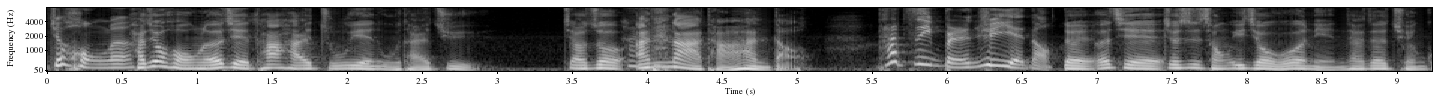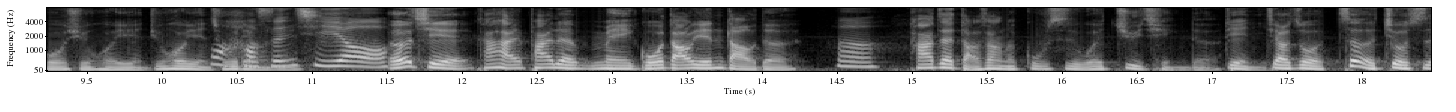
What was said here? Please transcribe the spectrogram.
就红了，他就红了，而且他还主演舞台剧，叫做《安娜塔汉岛》。他自己本人去演哦，对，而且就是从一九五二年，他在全国巡回演，巡回演出好神奇哦！而且他还拍了美国导演导的，嗯，他在岛上的故事为剧情的电影，叫做《这就是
